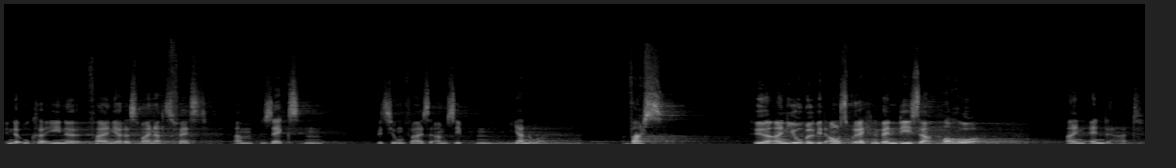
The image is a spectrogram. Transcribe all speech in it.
in der Ukraine feiern ja das Weihnachtsfest am 6. bzw. am 7. Januar. Was für ein Jubel wird ausbrechen, wenn dieser Horror ein Ende hat.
